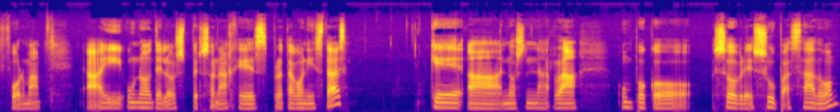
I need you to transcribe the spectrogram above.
forma. Hay uno de los personajes protagonistas que ah, nos narra un poco sobre su pasado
